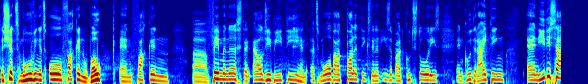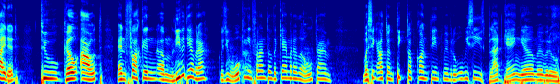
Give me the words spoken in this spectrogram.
the shit's moving, it's all fucking woke and fucking uh, feminist and LGBT, and it's more about politics than it is about good stories and good writing. And he decided to go out and fucking um, leave it here, bruh. Because you're walking in front of the camera the whole time. Missing out on TikTok content, my bro. All we see is blood gang here, my bro.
